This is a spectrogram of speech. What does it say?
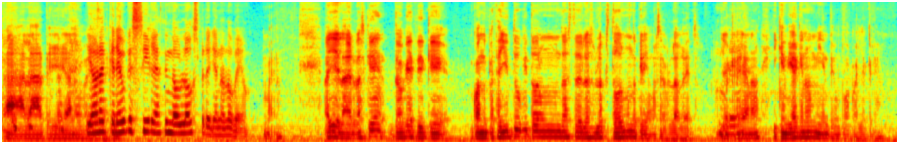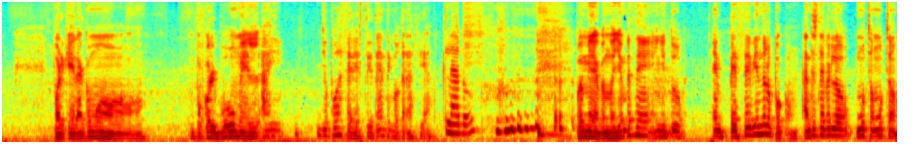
Ah, la tía, no Y ahora ser. creo que sigue haciendo vlogs, pero ya no lo veo. Bueno. Oye, la verdad es que tengo que decir que cuando empezó YouTube y todo el mundo esto de los blogs, todo el mundo queríamos ser blogger. Yo Hombre. creo, ¿no? Y quien diga que no, miente un poco, yo creo. Porque era como un poco el boom, el, ay, yo puedo hacer esto, yo también tengo gracia. Claro. Pues mira, cuando yo empecé en YouTube, empecé viéndolo poco. Antes de verlo mucho, mucho,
